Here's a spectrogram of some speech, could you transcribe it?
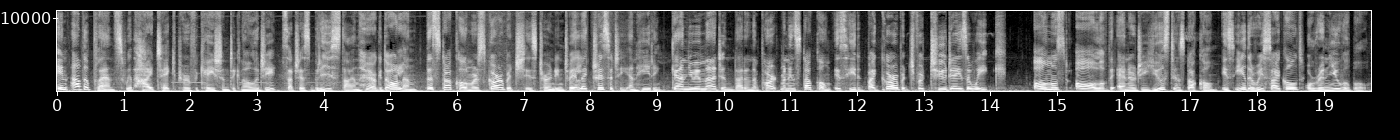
In other plants with high-tech purification technology, such as Brista and Högdalen, the Stockholmers' garbage is turned into electricity and heating. Can you imagine that an apartment in Stockholm is heated by garbage for two days a week? Almost all of the energy used in Stockholm is either recycled or renewable.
